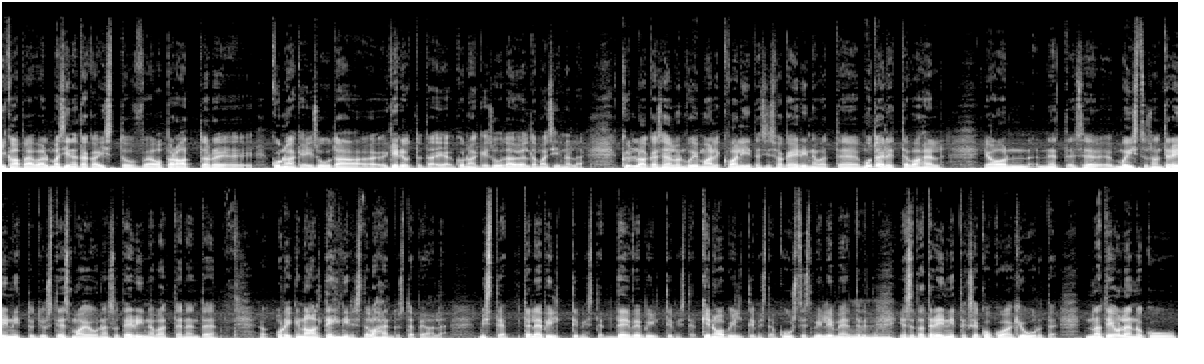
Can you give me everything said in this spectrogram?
igapäeval masina taga istuv operaator kunagi ei suuda kirjutada ja kunagi ei suuda öelda masinale. küll aga seal on võimalik valida siis väga erinevate mudelite vahel ja on need, see mõistus on treenitud just esmajoones vot erinevate nende originaaltehniliste lahenduste peale. mis teeb telepilti, mis teeb TV-pilti, mis teeb kinopilti, mis teeb kuusteist millimeetrit mm -hmm. ja seda treenitakse kogu aeg juurde. Nad ei ole nagu,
